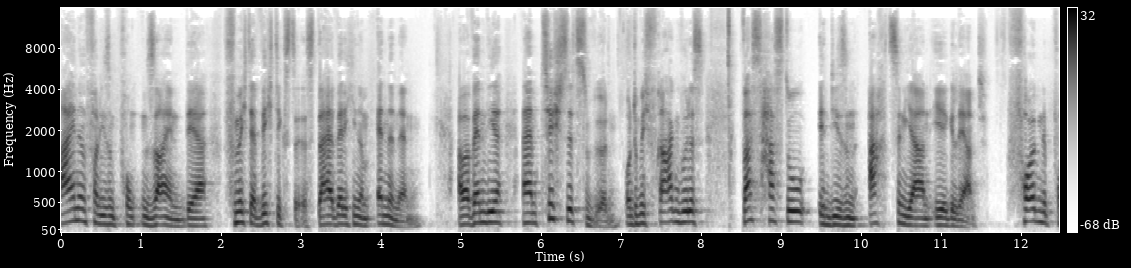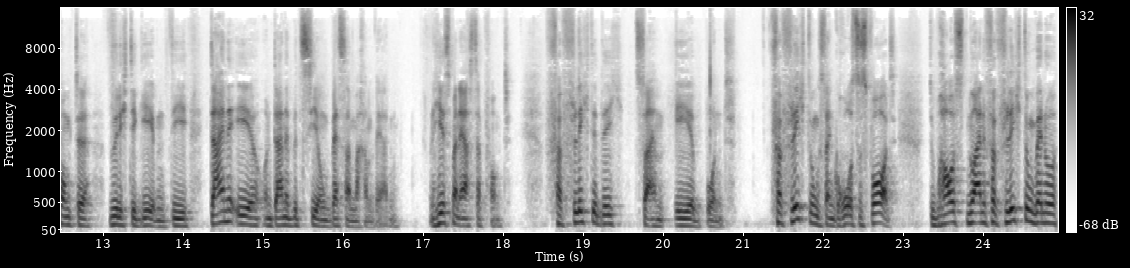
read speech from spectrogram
einem von diesen Punkten sein, der für mich der wichtigste ist. Daher werde ich ihn am Ende nennen. Aber wenn wir an einem Tisch sitzen würden und du mich fragen würdest, was hast du in diesen 18 Jahren Ehe gelernt? Folgende Punkte würde ich dir geben, die deine Ehe und deine Beziehung besser machen werden. Und hier ist mein erster Punkt. Verpflichte dich zu einem Ehebund. Verpflichtung ist ein großes Wort. Du brauchst nur eine Verpflichtung, wenn du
